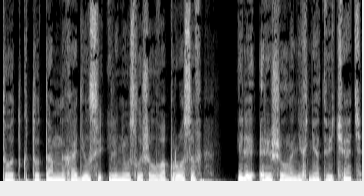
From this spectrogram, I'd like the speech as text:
Тот, кто там находился, или не услышал вопросов, или решил на них не отвечать,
